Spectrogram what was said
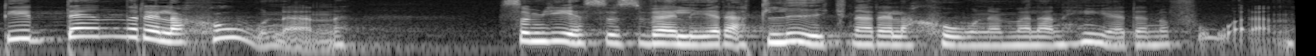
Det är den relationen som Jesus väljer att likna relationen mellan herden och fåren.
